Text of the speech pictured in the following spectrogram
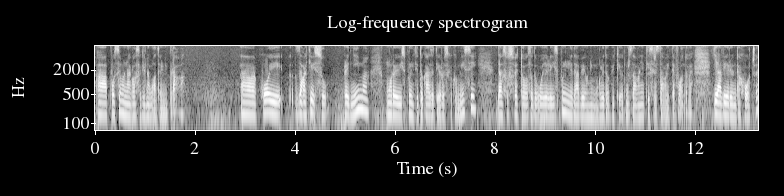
a poseban naglasak je na vladavini prava koji zahtjevi su pred njima, moraju ispuniti i dokazati Europskoj komisiji da su sve to zadovoljili i ispunili da bi oni mogli dobiti odmrzavanje tih sredstava i te fondove. Ja vjerujem da hoće,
